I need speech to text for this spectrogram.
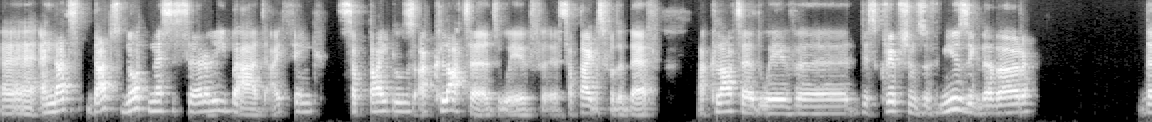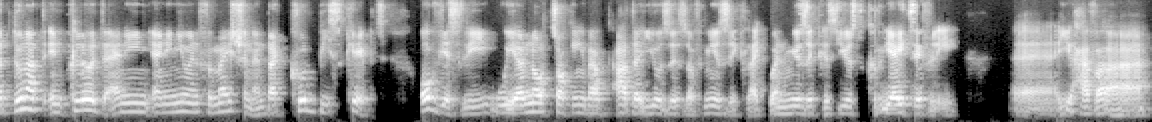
Uh, and that's that's not necessarily bad. I think subtitles are cluttered with uh, subtitles for the deaf are cluttered with uh, descriptions of music that are that do not include any, any new information and that could be skipped. Obviously, we are not talking about other uses of music, like when music is used creatively. Uh, you have a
